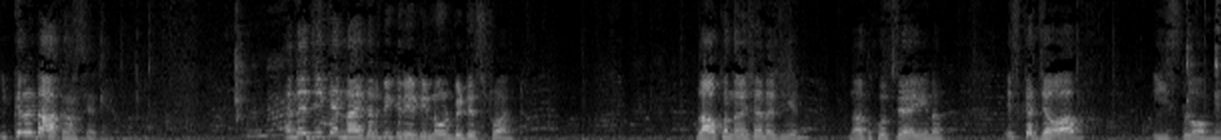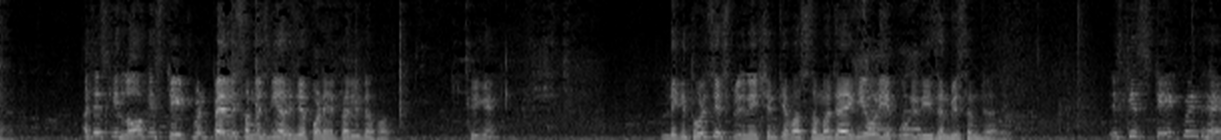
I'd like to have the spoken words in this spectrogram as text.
ये करंट आ कहाँ से रहे? Energy can neither be created not be destroyed law conservation energy है ना? ना तो खुद से आएगी ना। इसका जवाब इस लॉ में आएगा अच्छा इसकी लॉ की स्टेटमेंट पहले समझ नहीं आती जब पढ़े पहली दफ़ा। ठीक है? लेकिन थोड़ी सी एक्सप्लेनेशन के बाद समझ आएगी और ये पूरी रीजन भी समझा देगी इसकी स्टेटमेंट है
